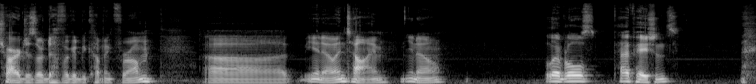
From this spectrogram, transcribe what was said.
charges are definitely going to be coming from uh, you know, in time, you know, liberals have patience.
